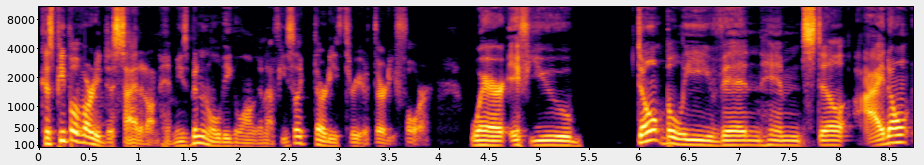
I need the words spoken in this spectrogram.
because people have already decided on him. He's been in the league long enough. He's like 33 or 34. Where if you don't believe in him still, I don't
